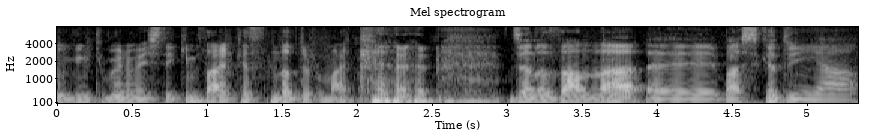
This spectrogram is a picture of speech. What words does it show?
bugünkü bölüm eşlikimiz arkasında durmak. Can Ozan'la e, Başka Dünya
